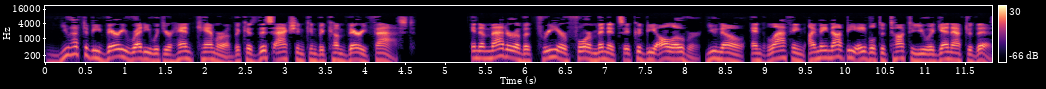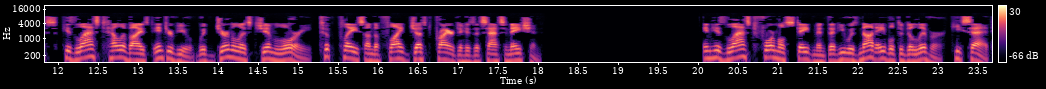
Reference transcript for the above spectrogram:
You have to be very ready with your hand camera because this action can become very fast. In a matter of a three or four minutes it could be all over, you know, and, laughing, I may not be able to talk to you again after this. His last televised interview, with journalist Jim Laurie, took place on the flight just prior to his assassination. In his last formal statement that he was not able to deliver, he said,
